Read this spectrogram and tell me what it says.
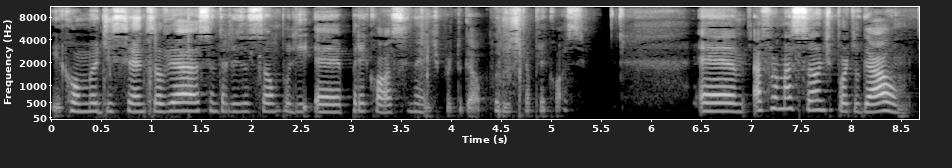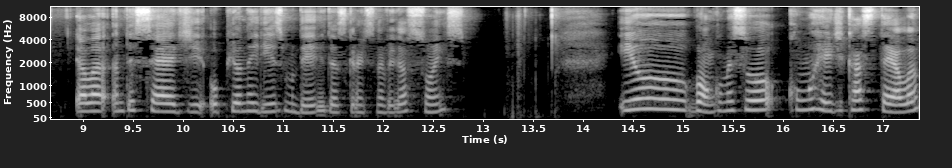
E como eu disse antes, houve a centralização é, precoce né, de Portugal, política precoce. É, a formação de Portugal ela antecede o pioneirismo dele das grandes navegações. E o bom começou com o rei de Castela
